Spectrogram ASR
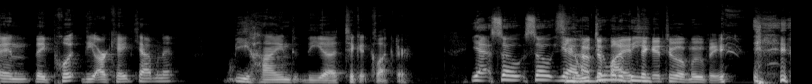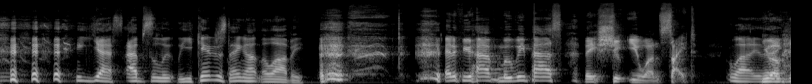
And they put the arcade cabinet behind the uh, ticket collector. Yeah, so so So yeah, you we have do to buy to a be ticket to a movie. yes, absolutely. You can't just hang out in the lobby. and if you have Movie Pass, they shoot you on sight. Well, You like, have-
